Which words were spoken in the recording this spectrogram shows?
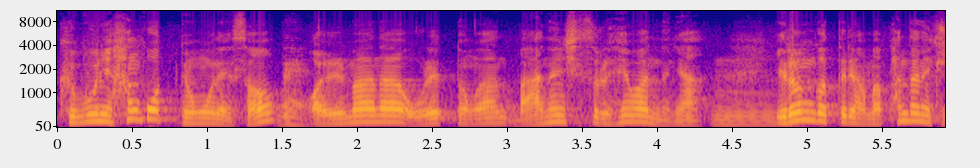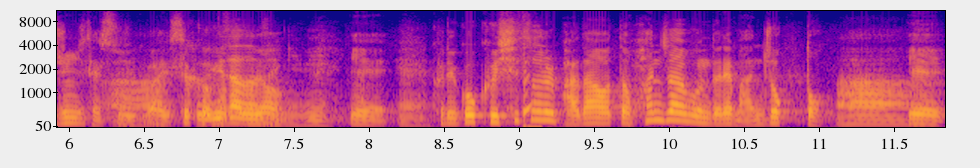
그분이 한 곳 병원에서 네. 얼마나 오랫동안 많은 시술을 해왔느냐 음. 이런 것들이 아마 판단의 기준이 될 수가 아, 있을 그것 의사 같고요. 선생님이 예. 예. 그리고 그 시술을 받아왔던 환자분들의 만족도, 아, 예,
